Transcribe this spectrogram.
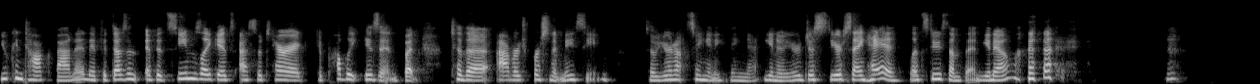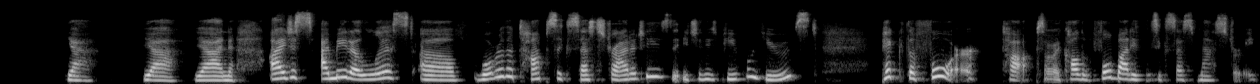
you can talk about it. If it doesn't if it seems like it's esoteric it probably isn't but to the average person it may seem. So you're not saying anything that you know you're just you're saying hey let's do something you know? Yeah Yeah, yeah. And I just I made a list of what were the top success strategies that each of these people used. Pick the four top. So I called them full body success mastery.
